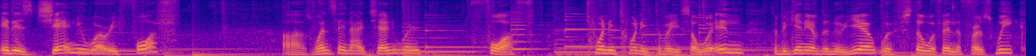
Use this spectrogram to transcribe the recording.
It is January 4th. Uh, it's Wednesday night, January 4th, 2023. So we're in the beginning of the new year. We're still within the first week.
